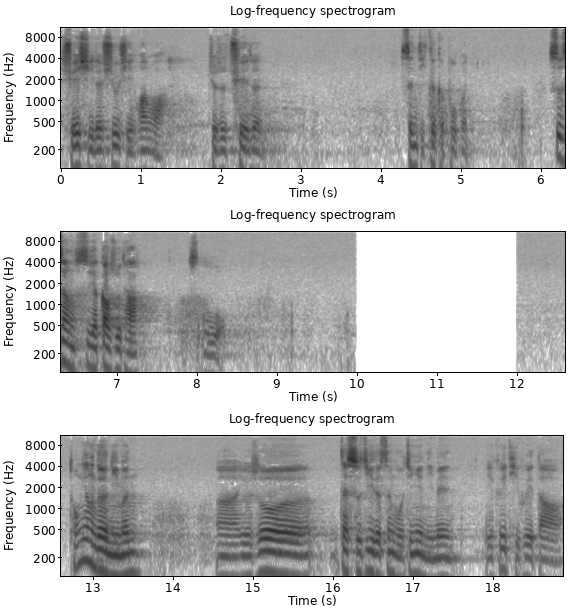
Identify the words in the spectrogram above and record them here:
学习的修行方法，就是确认身体各个部分。事实上是要告诉他，是我。同样的，你们，呃，有时候在实际的生活经验里面，也可以体会到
